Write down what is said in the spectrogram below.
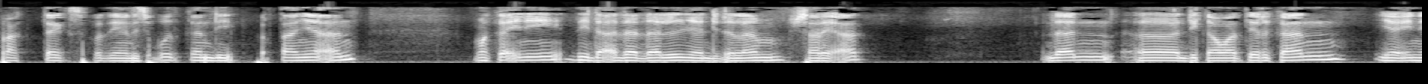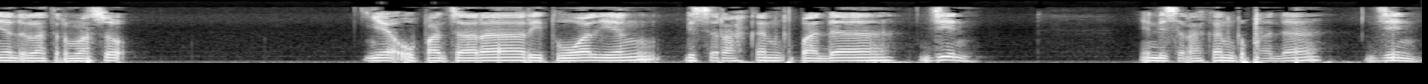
praktek seperti yang disebutkan di pertanyaan, maka ini tidak ada dalilnya di dalam syariat dan e, dikhawatirkan ya ini adalah termasuk ya upacara ritual yang diserahkan kepada jin. Yang diserahkan kepada jin.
